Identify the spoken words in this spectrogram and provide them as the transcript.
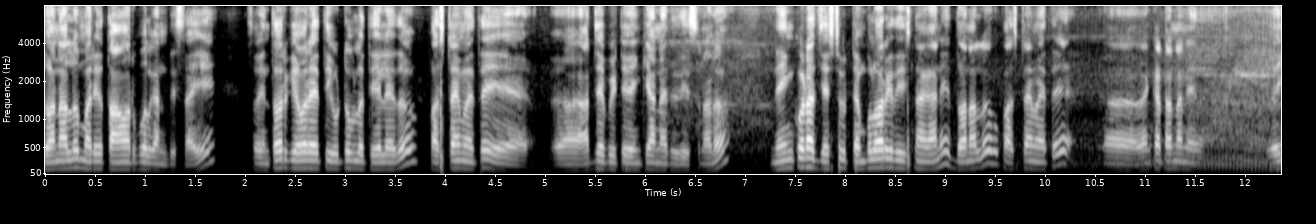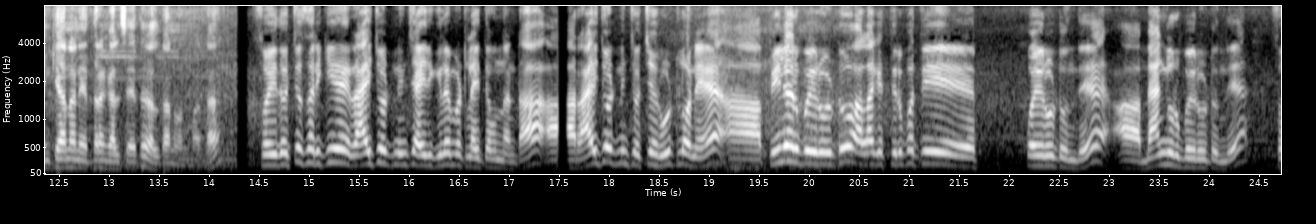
దొనలు మరియు తామరపూలు కనిపిస్తాయి. సో ఇంతవరకు ఎవరైతే యూట్యూబ్లో తేలేదు ఫస్ట్ టైం అయితే ఆర్జేపీటీ వెంకయ్య అని అయితే తీస్తున్నాడు. నేను కూడా జస్ట్ టెంపుల్ వరకు తీసినా కానీ దొనలు ఫస్ట్ టైం అయితే వెంకటన్న వెంకయ్య అన్న ఇద్దరం కలిసి అయితే వెళ్తాను అనమాట సో ఇది వచ్చేసరికి రాయచోటు నుంచి ఐదు కిలోమీటర్లు అయితే ఉందంట. ఆ రాయచోటి నుంచి వచ్చే రూట్లోనే పీలేరు పోయే రూటు అలాగే తిరుపతి పోయే రూట్ ఉంది ఆ బెంగళూరు పోయే రూట్ ఉంది. సో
